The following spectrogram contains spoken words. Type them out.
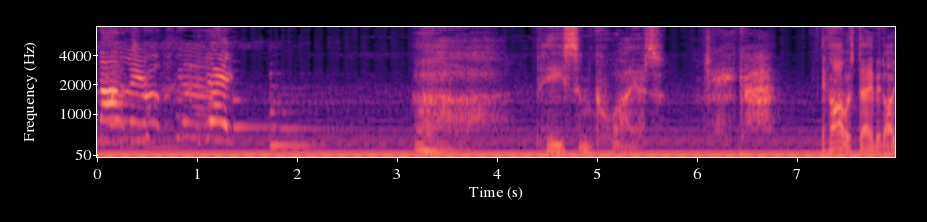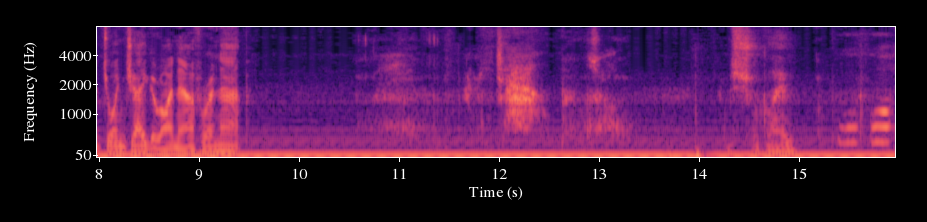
not loose. Okay. Ah, peace and quiet. Jager. If I was David, I'd join Jager right now for a nap. I'm struggling. What?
